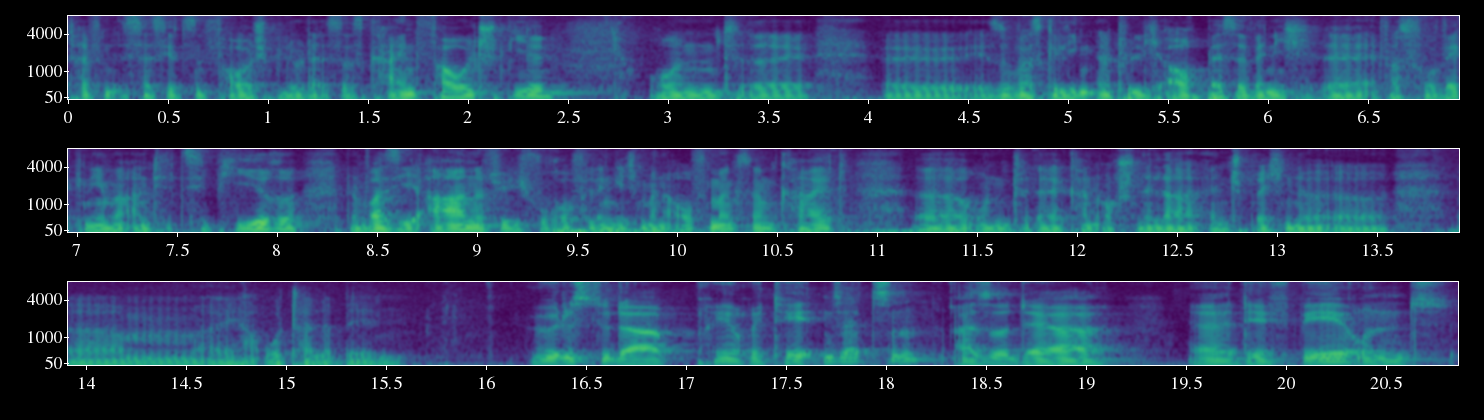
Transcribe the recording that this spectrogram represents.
treffen, ist das jetzt ein Foulspiel oder ist das kein Foulspiel? Und sowas gelingt natürlich auch besser, wenn ich etwas vorwegnehme, antizipiere. Dann weiß ich A, natürlich, worauf lenke ich meine Aufmerksamkeit und kann auch schneller entsprechende ähm, äh, ja, Urteile bilden. Würdest du da Prioritäten setzen? Also der äh, DFB und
